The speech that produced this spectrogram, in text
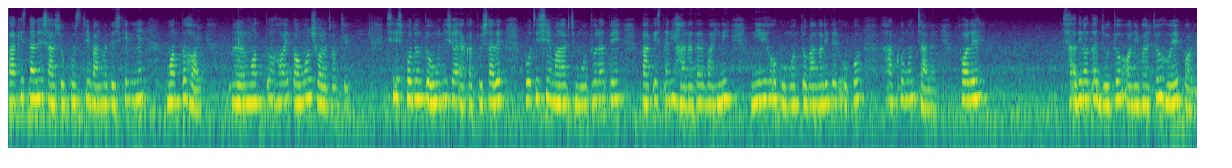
পাকিস্তানের শাসক গোষ্ঠী বাংলাদেশকে নিয়ে মত্ত হয় মত্ত হয় তমল ষড়যন্ত্রে। শেষ পর্যন্ত উনিশশো একাত্তর সালের পঁচিশে মার্চ মধ্যরাতে পাকিস্তানি হানাদার বাহিনী নিরীহ ঘুমন্ত বাঙালিদের ওপর আক্রমণ চালায়। ফলে স্বাধীনতার যুদ্ধ অনিবার্য হয়ে পড়ে।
